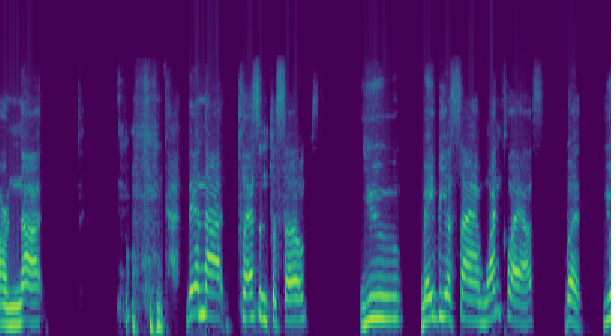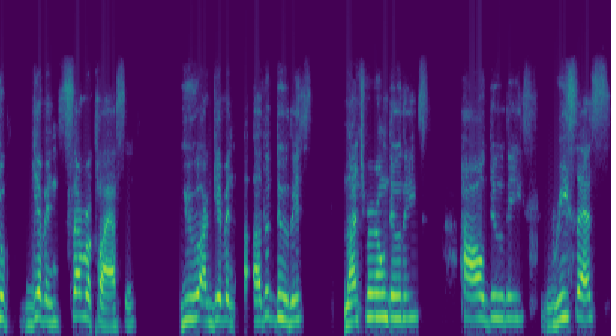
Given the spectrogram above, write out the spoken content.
are not they're not pleasant for subs. You may be assigned one class, but you're given several classes. You are given other duties, lunchroom duties, hall duties, recess,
